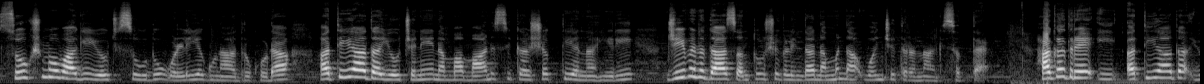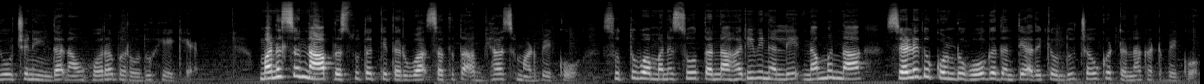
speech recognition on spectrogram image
ಸೂಕ್ಷ್ಮವಾಗಿ ಯೋಚಿಸುವುದು ಒಳ್ಳೆಯ ಗುಣ ಆದರೂ ಕೂಡ ಅತಿಯಾದ ಯೋಚನೆ ನಮ್ಮ ಮಾನಸಿಕ ಶಕ್ತಿಯನ್ನ ಹೀರಿ ಜೀವನದ ಸಂತೋಷಗಳಿಂದ ನಮ್ಮನ್ನ ವಂಚಿತರನ್ನಾಗಿಸುತ್ತೆ. ಹಾಗಾದ್ರೆ ಈ ಅತಿಯಾದ ಯೋಚನೆಯಿಂದ ನಾವು ಹೊರಬರೋದು ಹೇಗೆ? ಮನಸ್ಸನ್ನ ಪ್ರಸ್ತುತಕ್ಕೆ ತರುವ ಸತತ ಅಭ್ಯಾಸ ಮಾಡಬೇಕು. ಸುತ್ತುವ ಮನಸ್ಸು ತನ್ನ ಹರಿವಿನಲ್ಲಿ ನಮ್ಮನ್ನ ಸೆಳೆದುಕೊಂಡು ಹೋಗದಂತೆ ಅದಕ್ಕೆ ಒಂದು ಚೌಕಟ್ಟನ್ನು ಕಟ್ಟಬೇಕು.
